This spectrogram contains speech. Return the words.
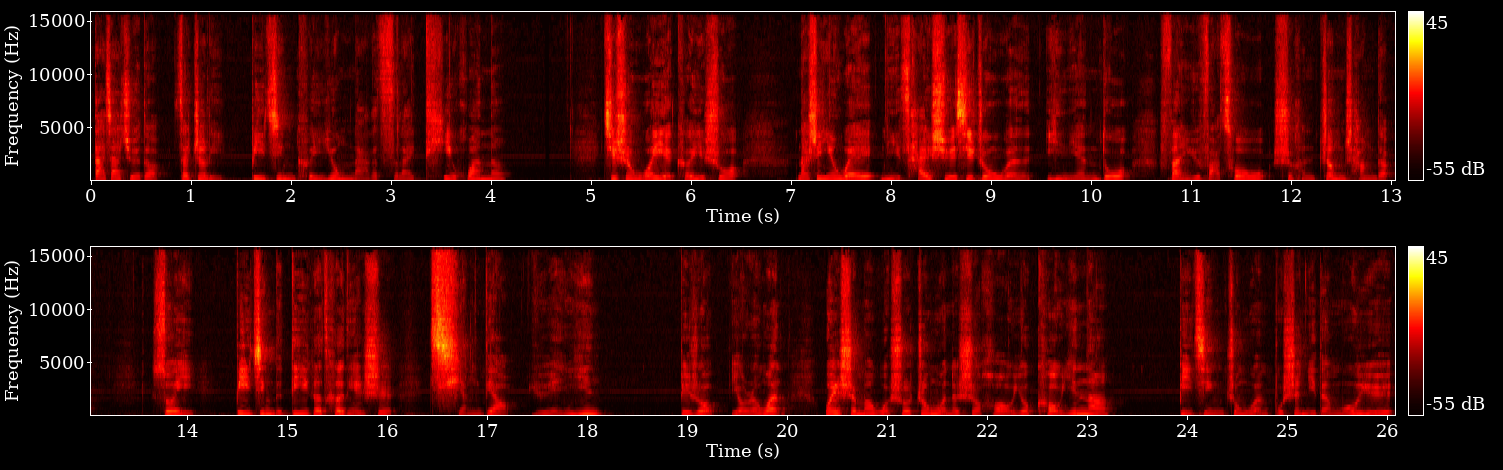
大家觉得在这里“毕竟”可以用哪个词来替换呢？其实我也可以说，那是因为你才学习中文一年多，犯语法错误是很正常的，所以。毕竟的第一个特点是强调原因，比如有人问为什么我说中文的时候有口音呢？毕竟中文不是你的母语，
